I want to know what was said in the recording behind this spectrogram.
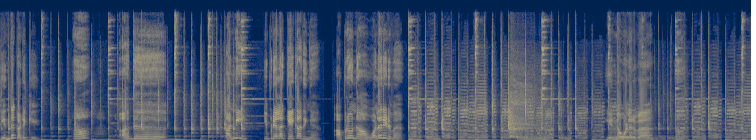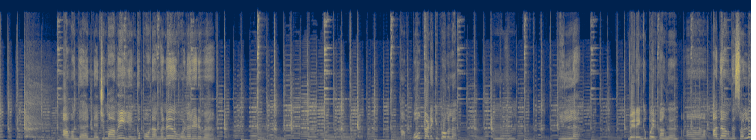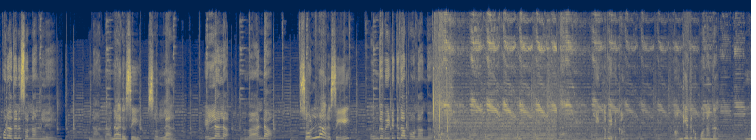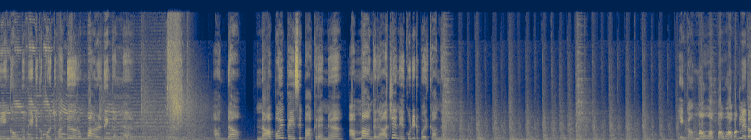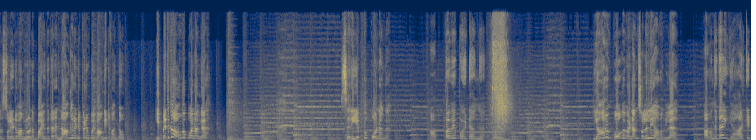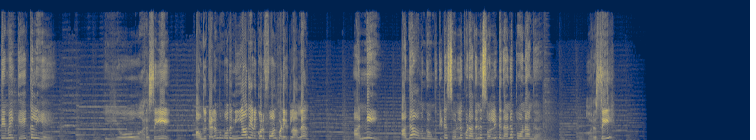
எந்த கடைக்கு? ஆ அது அண்ணி இப்படியெல்லாம் கேட்காதீங்க. அப்புறம் நான் உளறிடுவேன். என்ன உளருவ? அவங்க நிஜமாவே எங்க போனாங்கன்னு உளறிடுவேன். அப்போ கடைக்கு போகல. இல்ல. வேற எங்க போயிருக்காங்க? அது அவங்க சொல்லக்கூடாதுன்னு சொன்னாங்களே. நான் தானே அரசி சொல்ல. இல்ல இல்ல வேண்டாம். சொல்ல அரசி. உங்க வீட்டுக்கு தான் போனாங்க. எங்க வீட்டுக்கா? அங்க எதுக்கு போனாங்க? நீங்க உங்க வீட்டுக்கு போயிட்டு வந்து ரொம்ப அழுதீங்கல்ல. அதான் நான் போய் பேசி பாக்குறேன்னு அம்மா அங்க ராஜி அண்ணிய கூட்டிட்டு போயிருக்காங்க. எங்க அம்மாவும் அப்பாவும் அவங்கள ஏதாவது சொல்லிடுவாங்களோன்னு பயந்து தானே நாங்க ரெண்டு பேரும் போய் வாங்கிட்டு வந்தோம். இப்ப எதுக்கு அவங்க போனாங்க? சரி எப்ப போனாங்க? அப்பவே போயிட்டாங்க. யாரும் போக வேணாம்னு சொல்லலையா அவங்கள? அவங்க தான் யார்கிட்டயுமே கேட்கலையே ஐயோ அரசி. அவங்க கிளம்பும் போது நீயாவது எனக்கு ஒரு ஃபோன் பண்ணிருக்கலாம்ல? அண்ணி அதான் அவங்க உங்ககிட்ட சொல்லக்கூடாதுன்னு சொல்லிட்டு தானே போனாங்க. அரசி?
